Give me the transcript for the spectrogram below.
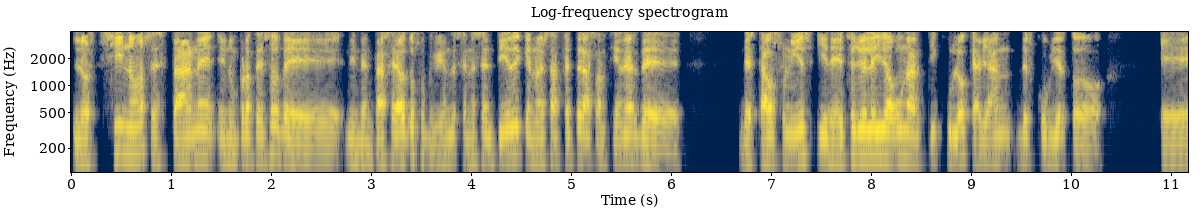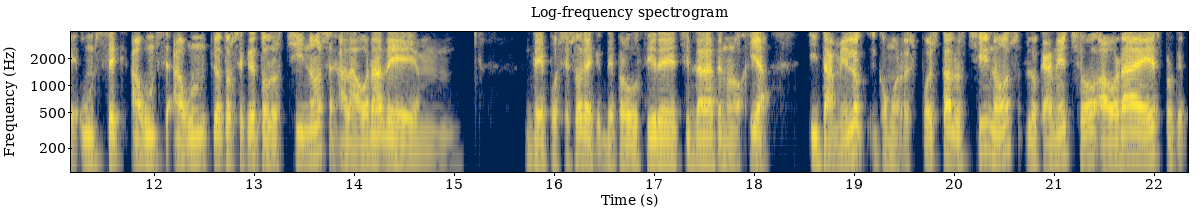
los chinos están en un proceso de, intentar ser autosuficientes en ese sentido y que no les afecte las sanciones de, Estados Unidos. Y de hecho, yo he leído algún artículo que habían descubierto eh, un algún, algún que otro secreto los chinos a la hora de de pues eso, de, producir eh, chips de la tecnología. Y también lo, como respuesta a los chinos, lo que han hecho ahora es, porque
